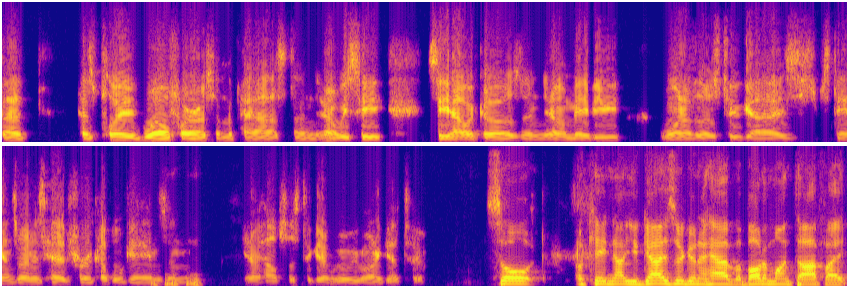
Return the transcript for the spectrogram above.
that has played well for us in the past, and you know we see see how it goes, and you know maybe one of those two guys stands on his head for a couple games and you know helps us to get where we want to get to. So, okay, now you guys are going to have about a month off. I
